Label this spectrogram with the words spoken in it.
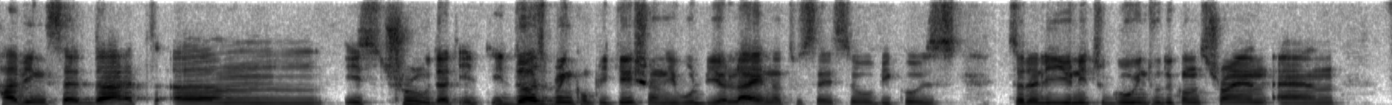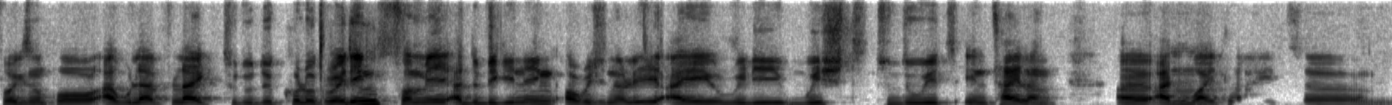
having said that, um, it's true that it, it does bring complication. It would be a lie not to say so because suddenly you need to go into the constraint. And for example, I would have liked to do the color grading for me at the beginning. Originally, I really wished to do it in Thailand uh, at Mm. White Light um,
